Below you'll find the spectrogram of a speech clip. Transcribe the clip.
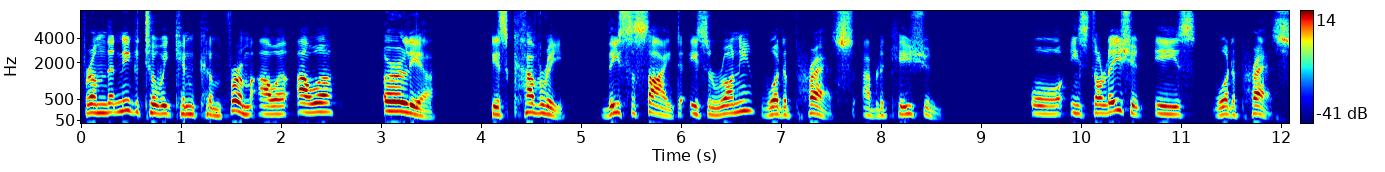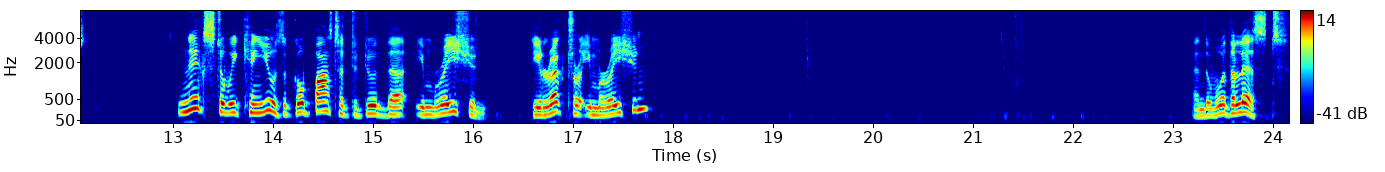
from the Nicto, we can confirm our, our earlier discovery. This site is running WordPress application or installation is WordPress. Next, we can use GoBuster to do the immersion, directory immersion. And the word list,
